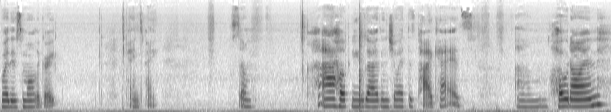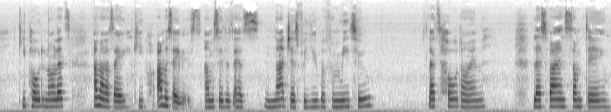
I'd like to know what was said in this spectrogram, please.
whether it's small or great. Pain is pain. So I hope you guys enjoyed this podcast um, hold on, keep holding on. Let's. I'm not gonna say keep. I'm gonna say this. I'm gonna say this as not just for you, but for me too. Let's hold on. Let's find something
